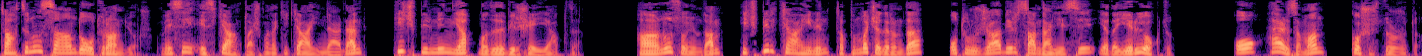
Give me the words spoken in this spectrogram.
Tahtının sağında oturan diyor. Mesih eski antlaşmadaki kahinlerden hiçbirinin yapmadığı bir şeyi yaptı. Harun'un soyundan hiçbir kahinin tapınma çadırında oturacağı bir sandalyesi ya da yeri yoktu. O her zaman koşuştururdu.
